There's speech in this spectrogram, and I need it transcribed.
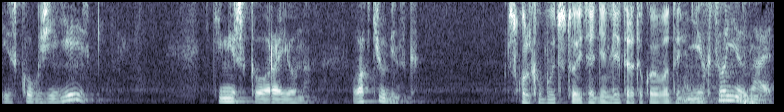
из Кокжиде, из Тимирского района, в Актюбинск. Сколько будет стоить один литр такой воды? Никто не знает,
